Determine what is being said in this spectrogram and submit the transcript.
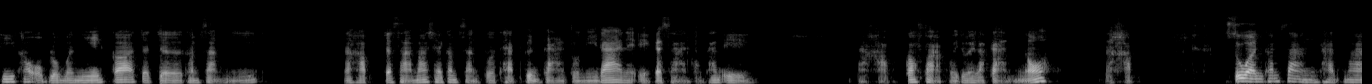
ที่เข้าอบรมวันนี้ก็จะเจอคำสั่งนี้ นะครับ จะสามารถใช้คำสั่งตัวแท็บกึ่งกลางตัวนี้ได้ในเอกสารของท่านเองนะครับ ก็ฝากไว้ด้วยละกันเนาะนะครับ ส่วนคำสั่งถัดมา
